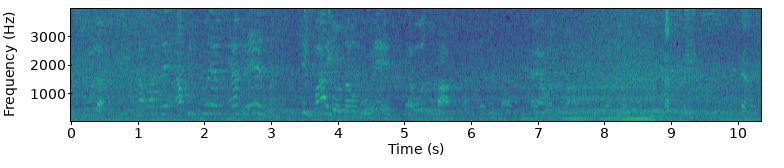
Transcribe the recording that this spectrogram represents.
pintura para fazer. A pintura é, é a mesma. Se vai ou não moer, é outro papo, cara. Isso é verdade. É outro papo. Satisfeito, excelente.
